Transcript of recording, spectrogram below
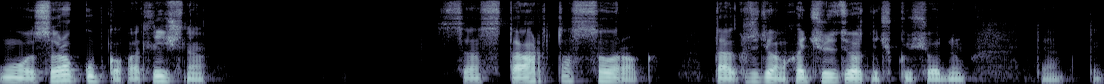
О, 40 кубков, отлично. Со старта 40. Так, ждем. Хочу звездочку еще одну. Так, так,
